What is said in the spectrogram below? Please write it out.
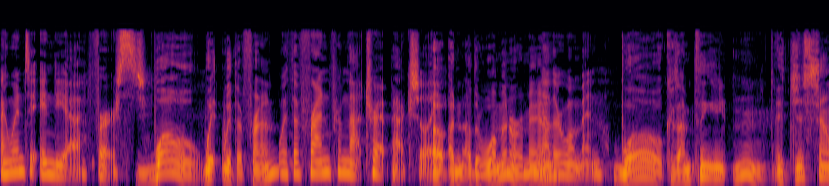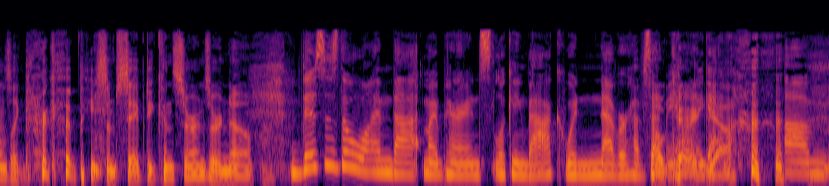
I went to India first Whoa, with, with a friend, with a friend from that trip. Actually, Uh, another woman or a man? another woman. Whoa, because I'm thinking, mm, it just sounds like there could be some safety concerns, or no? This is the one that my parents, looking back, would never have sent me on Okay, again. yeah.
